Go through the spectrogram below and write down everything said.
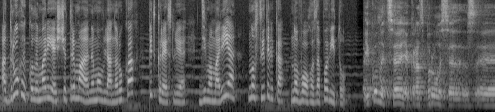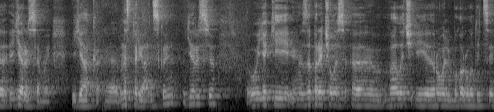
а другий, коли Марія ще тримає немовля на руках, підкреслює Діва Марія носителька нового заповіту. Ікони ця якраз боролися з е, єресями, як е, Несторіанською єресю, у якій заперечувалась е, велич і роль Богородиці,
